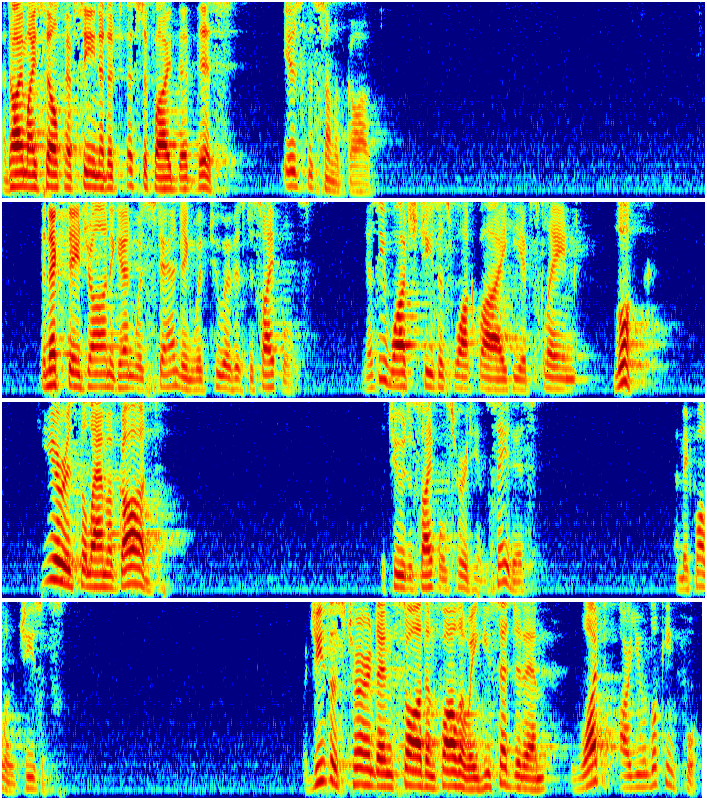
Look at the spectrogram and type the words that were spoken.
And I myself have seen and have testified that this is the Son of God. The next day, John again was standing with two of his disciples. And as he watched Jesus walk by, he exclaimed, Look, here is the Lamb of God. The two disciples heard him say this, and they followed Jesus. Jesus turned and saw them following, he said to them, What are you looking for?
